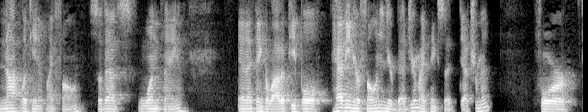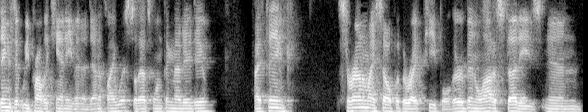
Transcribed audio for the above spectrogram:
not looking at my phone. So that's one thing. And I think a lot of people having your phone in your bedroom, I think, is a detriment for things that we probably can't even identify with. So that's one thing that I do. I think surrounding myself with the right people. There have been a lot of studies in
